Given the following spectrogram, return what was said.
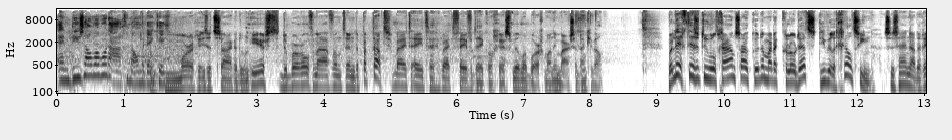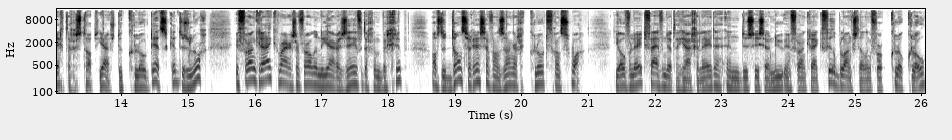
En die zal wel worden aangenomen, denk ik. Morgen is het zaken doen. Eerst de borrel vanavond en de patat bij het eten bij het VVD-congres. Wilma Borgman in Marsen, dankjewel. Wellicht is het u ontgaan, zou kunnen, maar de Claudets die willen geld zien. Ze zijn naar de rechter gestapt. Juist, de Claudets, kent u ze nog? In Frankrijk waren ze vooral in de jaren 70 een begrip... als de danseresse van zanger Claude François. Die overleed 35 jaar geleden en dus is er nu in Frankrijk... veel belangstelling voor Clo-Clo,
